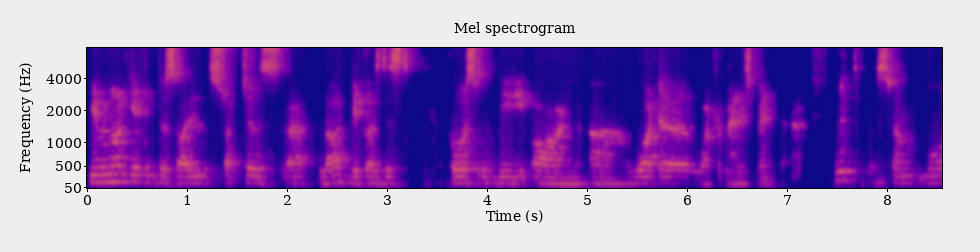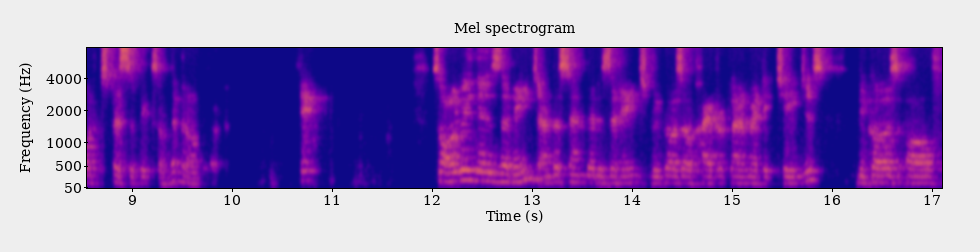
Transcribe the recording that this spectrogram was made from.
We will not get into soil structures uh, a lot because this course would be on uh, water, water management uh, with some more specifics on the groundwater. Okay. So always there is a range. Understand there is a range because of hydroclimatic changes because of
